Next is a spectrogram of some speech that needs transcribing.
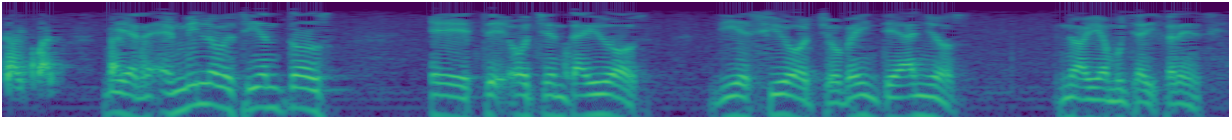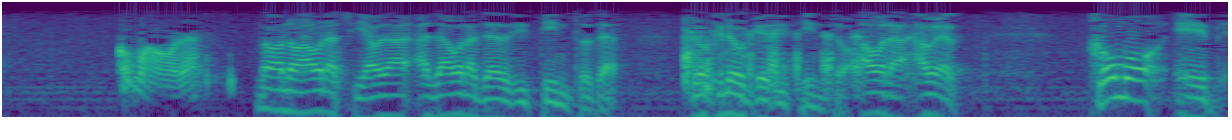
Tal cual. tal Bien, cual. en 1982, 18, 20 años, no había mucha diferencia. ¿Cómo ahora? No, no, ahora sí, ahora, allá ahora ya es distinto ya. Yo creo que es distinto. Ahora, a ver, ¿cómo, eh,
